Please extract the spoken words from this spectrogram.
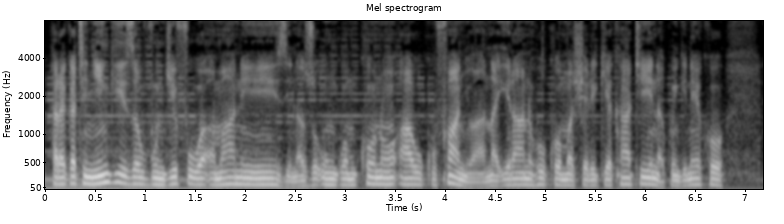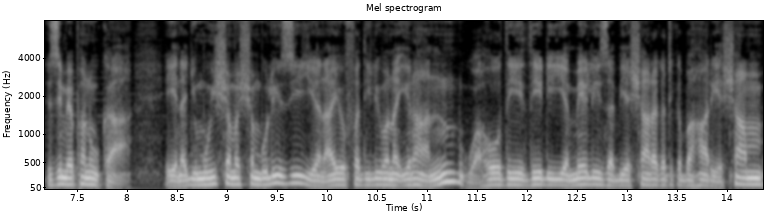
Harakati nyingi za uvunjifu wa amani zinazoungwa mkono au kufanywa na Iran huko Mashariki ya Kati na kwingineko zimepanuka. Inajumuisha mashambulizi yanayofadhiliwa na Iran, wahodhi dhidi ya meli za biashara katika bahari ya Sham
